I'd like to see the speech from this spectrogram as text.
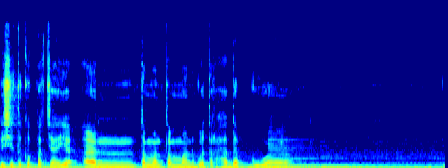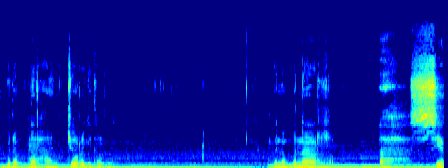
di situ kepercayaan teman-teman gue terhadap gue benar-benar hancur gitu loh. Benar-benar ah shit.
